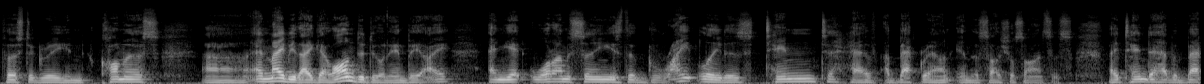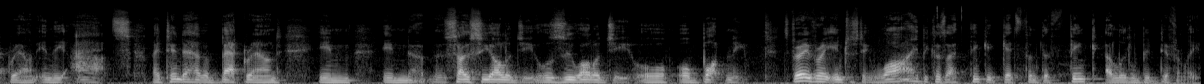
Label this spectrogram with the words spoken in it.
first degree in commerce, uh, and maybe they go on to do an MBA. And yet, what I'm seeing is the great leaders tend to have a background in the social sciences. They tend to have a background in the arts. They tend to have a background in, in uh, sociology or zoology or, or botany very, very interesting. Why? Because I think it gets them to think a little bit differently.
